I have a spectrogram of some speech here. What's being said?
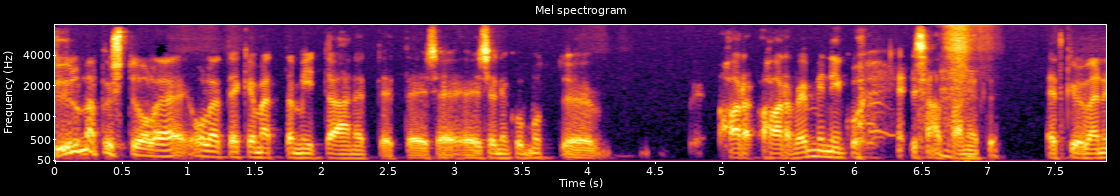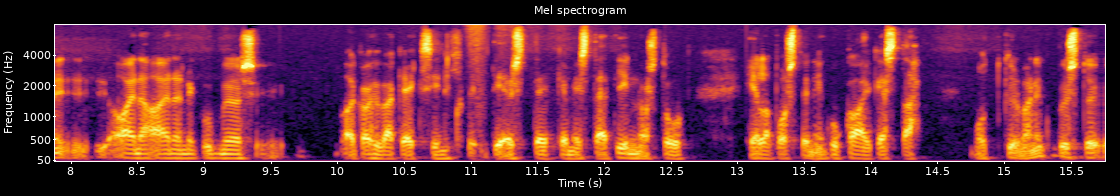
Kyllä mä pystyn olemaan ole tekemättä mitään, että, että ei se, ei se niin kuin, mutta har, harvemmin niin kuin sanotaan, että, että kyllä mä aina, aina niin kuin myös aika hyvä keksiä niin tietysti tekemistä, että innostuu helposti niin kuin kaikesta, mutta kyllä mä niin kuin pystyn,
